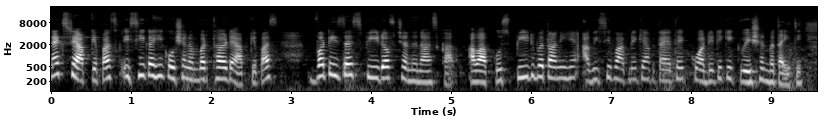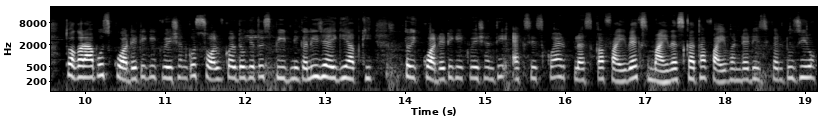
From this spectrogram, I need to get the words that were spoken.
नेक्स्ट है आपके पास, इसी का ही क्वेश्चन नंबर थर्ड है आपके पास what is the speed of Chandana's car अब आपको स्पीड बतानी है अभी सिर्फ़ आपने क्या बताया था क्वाड्रेटिक इक्वेशन बताई थी। तो अगर आप उस क्वाड्रेटिक इक्वेशन को सॉल्व कर दोगे तो स्पीड निकल ही जाएगी आपकी। तो एक क्वाड्रेटिक इक्वेशन थी एक्स स्क्वायर प्लस का फाइव एक्स माइनस का था five hundred equal to zero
